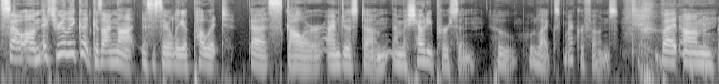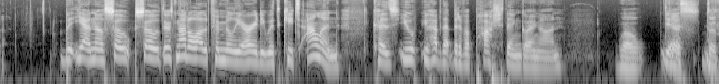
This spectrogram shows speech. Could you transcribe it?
So um, it's really good because I'm not necessarily a poet uh, scholar. I'm just um, I'm a shouty person who who likes microphones, but. Um, But yeah, no. So so there's not a lot of familiarity with Keats Alan because you you have that bit of a posh thing going on. Well, Yes. yes, that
